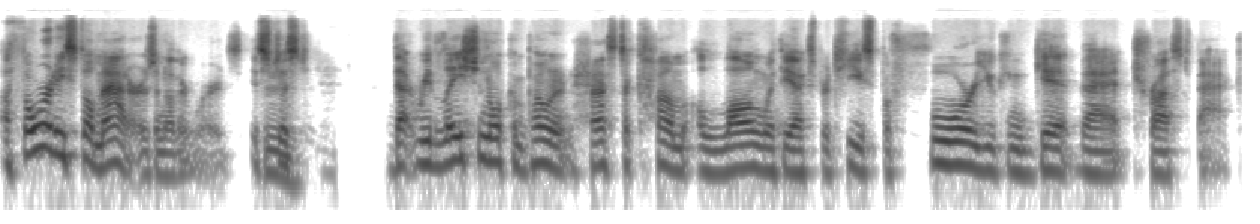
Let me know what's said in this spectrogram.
authority still matters in other words. It's mm. just that relational component has to come along with the expertise before you can get that trust back.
